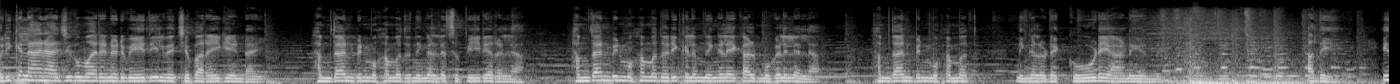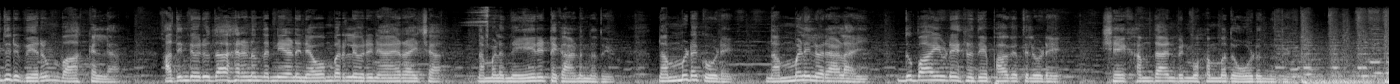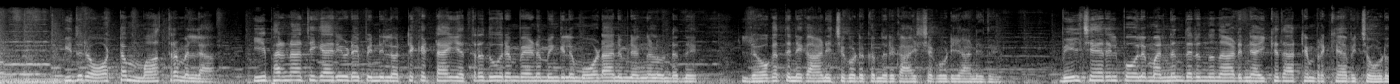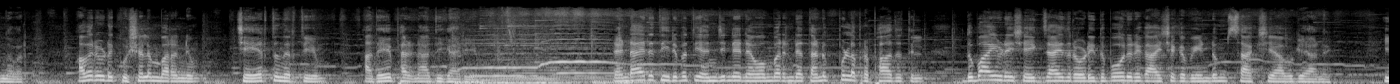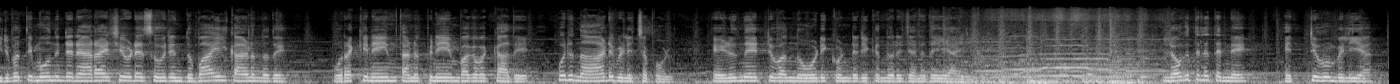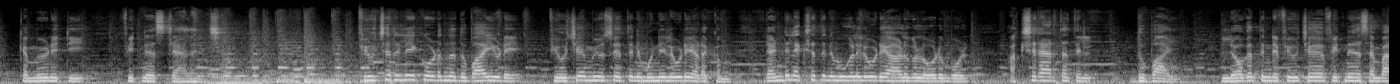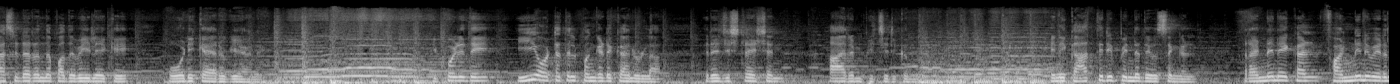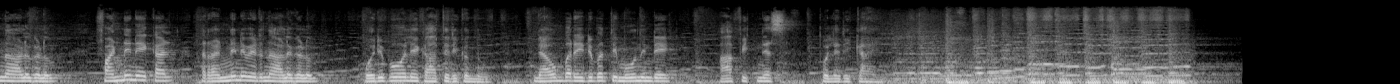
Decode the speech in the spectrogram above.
ഒരിക്കൽ ആ രാജകുമാരൻ ഒരു വേദിയിൽ വെച്ച് പറയുകയുണ്ടായി ഹംദാൻ ബിൻ മുഹമ്മദ് നിങ്ങളുടെ സുപ്പീരിയർ അല്ല. ഹംദാൻ ബിൻ മുഹമ്മദ് ഒരിക്കലും നിങ്ങളെക്കാൾ മുകളിലല്ല. ഹംദാൻ ബിൻ മുഹമ്മദ് നിങ്ങളുടെ കൂടെയാണ് എന്ന്. അതെ ഇതൊരു വെറും വാക്കല്ല. അതിന്റെ ഒരു ഉദാഹരണം തന്നെയാണ് നവംബറിലെ ഒരു ഞായറാഴ്ച നമ്മൾ നേരിട്ട് കാണുന്നത്. നമ്മുടെ കൂടെ നമ്മളിൽ ഒരാളായി ദുബായിയുടെ ഹൃദയഭാഗത്തിലൂടെ ഷെയ്ഖ് ഹംദാൻ ബിൻ മുഹമ്മദ് ഓടുന്നത്. ഇതൊരു ഓട്ടം മാത്രമല്ല ഈ ഭരണാധികാരിയുടെ പിന്നിൽ ഒറ്റക്കെട്ടായി എത്ര ദൂരം വേണമെങ്കിലും ഓടാനും ഞങ്ങളുണ്ടെന്ന് ലോകത്തിന് കാണിച്ചു കൊടുക്കുന്നൊരു കാഴ്ച കൂടിയാണിത്. വീൽ ചെയറിൽ പോലും അന്നം തരുന്ന നാടിന് ഐക്യദാർഢ്യം പ്രഖ്യാപിച്ച് ഓടുന്നവർ അവരോട് കുശലം പറഞ്ഞും ചേർത്ത് നിർത്തിയും അതേ ഭരണാധികാരിയും. രണ്ടായിരത്തി ഇരുപത്തി അഞ്ചിന്റെ നവംബറിന്റെ തണുപ്പുള്ള പ്രഭാതത്തിൽ ദുബായിയുടെ ഷെയ്ഖ് ജായിദ് റോഡ് ഇതുപോലൊരു കാഴ്ചക്ക് വീണ്ടും സാക്ഷിയാവുകയാണ്. ഇരുപത്തിമൂന്നിന്റെ ഞായറാഴ്ചയുടെ സൂര്യൻ ദുബായിൽ കാണുന്നത് ഉറക്കിനെയും തണുപ്പിനെയും വകവെക്കാതെ ഒരു നാട് വിളിച്ചപ്പോൾ എഴുന്നേറ്റ് വന്ന് ഓടിക്കൊണ്ടിരിക്കുന്ന ഒരു ജനതയായിരിക്കും. ലോകത്തിലെ തന്നെ ഏറ്റവും വലിയ കമ്മ്യൂണിറ്റി ഫിറ്റ്നസ് ചാലഞ്ച്. ഫ്യൂച്ചറിലേക്ക് ഓടുന്ന ദുബായിയുടെ ഫ്യൂച്ചർ മ്യൂസിയത്തിന് മുന്നിലൂടെ അടക്കം രണ്ട് ലക്ഷത്തിന് മുകളിലൂടെ ആളുകൾ ഓടുമ്പോൾ അക്ഷരാർത്ഥത്തിൽ ദുബായ് ലോകത്തിന്റെ ഫ്യൂച്ചർ ഫിറ്റ്നസ് അംബാസിഡർ എന്ന പദവിയിലേക്ക് ഓടിക്കയറുകയാണ്. ഇപ്പോഴത്തെ ഈ ഓട്ടത്തിൽ പങ്കെടുക്കാനുള്ള രജിസ്ട്രേഷൻ ആരംഭിച്ചിരിക്കുന്നു. ഇനി കാത്തിരിപ്പിന്റെ ദിവസങ്ങൾ. റണ്ണിനേക്കാൾ ഫണ്ണിന് വരുന്ന ആളുകളും ഫണ്ണിനേക്കാൾ റണ്ണിന് വരുന്ന ആളുകളും ഒരുപോലെ കാത്തിരിക്കുന്നു. നവംബർ ഇരുപത്തി മൂന്നിന്റെ ആ ഫിറ്റ്നസ് പുലരിക്കായി.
